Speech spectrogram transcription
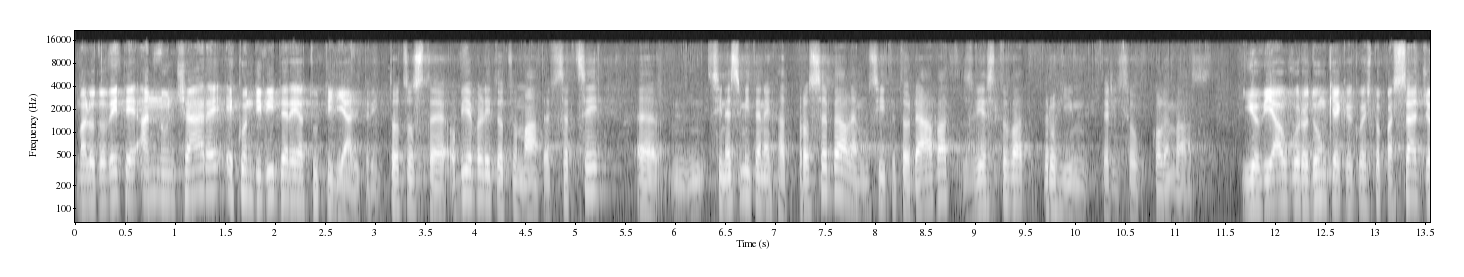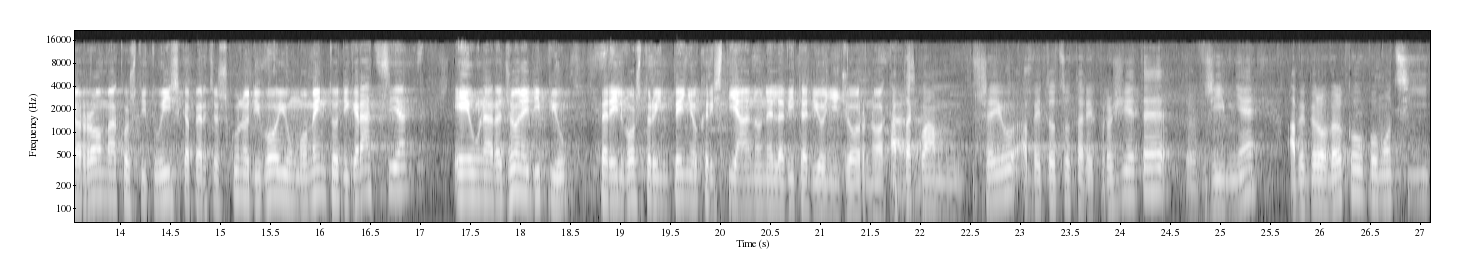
ma lo dovete annunciare e condividere a tutti gli altri. To, co jste objevili, to, co máte v srdci, si nesmíte nechat pro sebe, ale musíte to dávat, zvěstovat druhým, kteří jsou kolem vás. Io vi auguro dunque che questo passaggio a Roma costituisca per ciascuno di voi un momento di grazia e una ragione di più per il vostro impegno cristiano nella vita di ogni giorno a A tak casa. vám přeju, aby to, co tady prožijete v Římě, aby bylo velkou pomocí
